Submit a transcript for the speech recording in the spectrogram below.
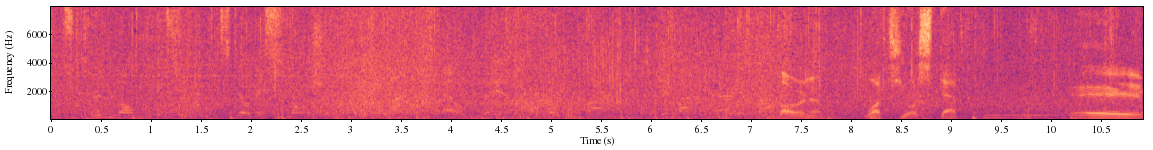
Just too long with this shit. Still this snot shit. Hell, where's the Foreigner, watch your step. Hey,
